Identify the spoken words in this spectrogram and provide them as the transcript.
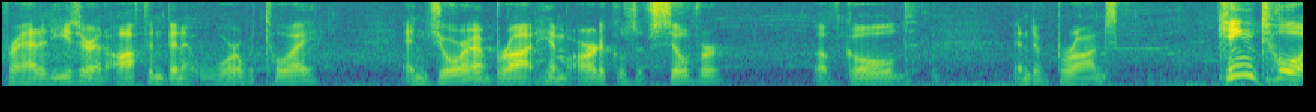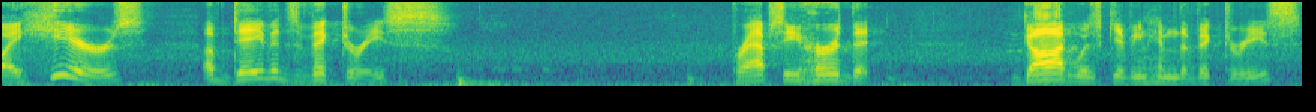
For Hadadezer had often been at war with Toi, and Joab brought him articles of silver, of gold, and of bronze. King Toi hears of David's victories. Perhaps he heard that God was giving him the victories,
